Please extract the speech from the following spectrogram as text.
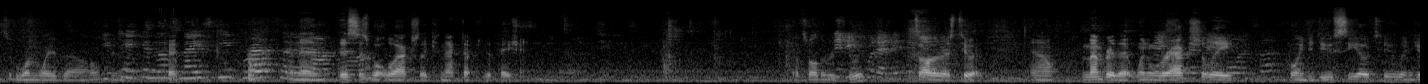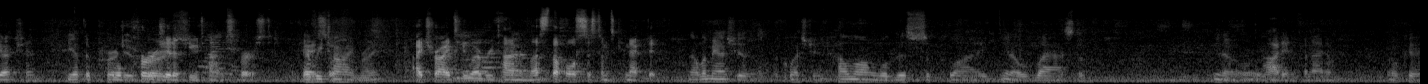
it's a one-way valve. You yeah. taking those Okay. nice deep breaths and And then this is what will actually connect up to the patient. That's all there is to it? That's all there is to it. Now, remember that when we're actually going to do CO2 injection, You have to purge we'll it purge it a few times first. Okay, Every so time, right? I try to every time unless the whole system's connected. Now, let me ask you a question. How long will this supply, you know, last of, you know, Ad infinitum. okay.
